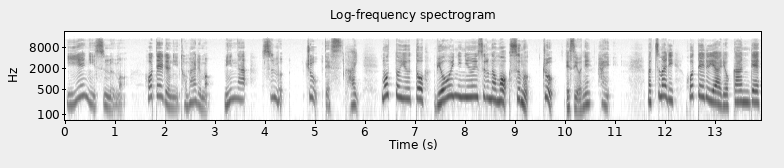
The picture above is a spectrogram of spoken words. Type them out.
家に住むもホテルに泊まるもみんな住む、住です。はい。もっと言うと、病院に入院するのも住む、住ですよね。はい。まあ、つまり、ホテルや旅館で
